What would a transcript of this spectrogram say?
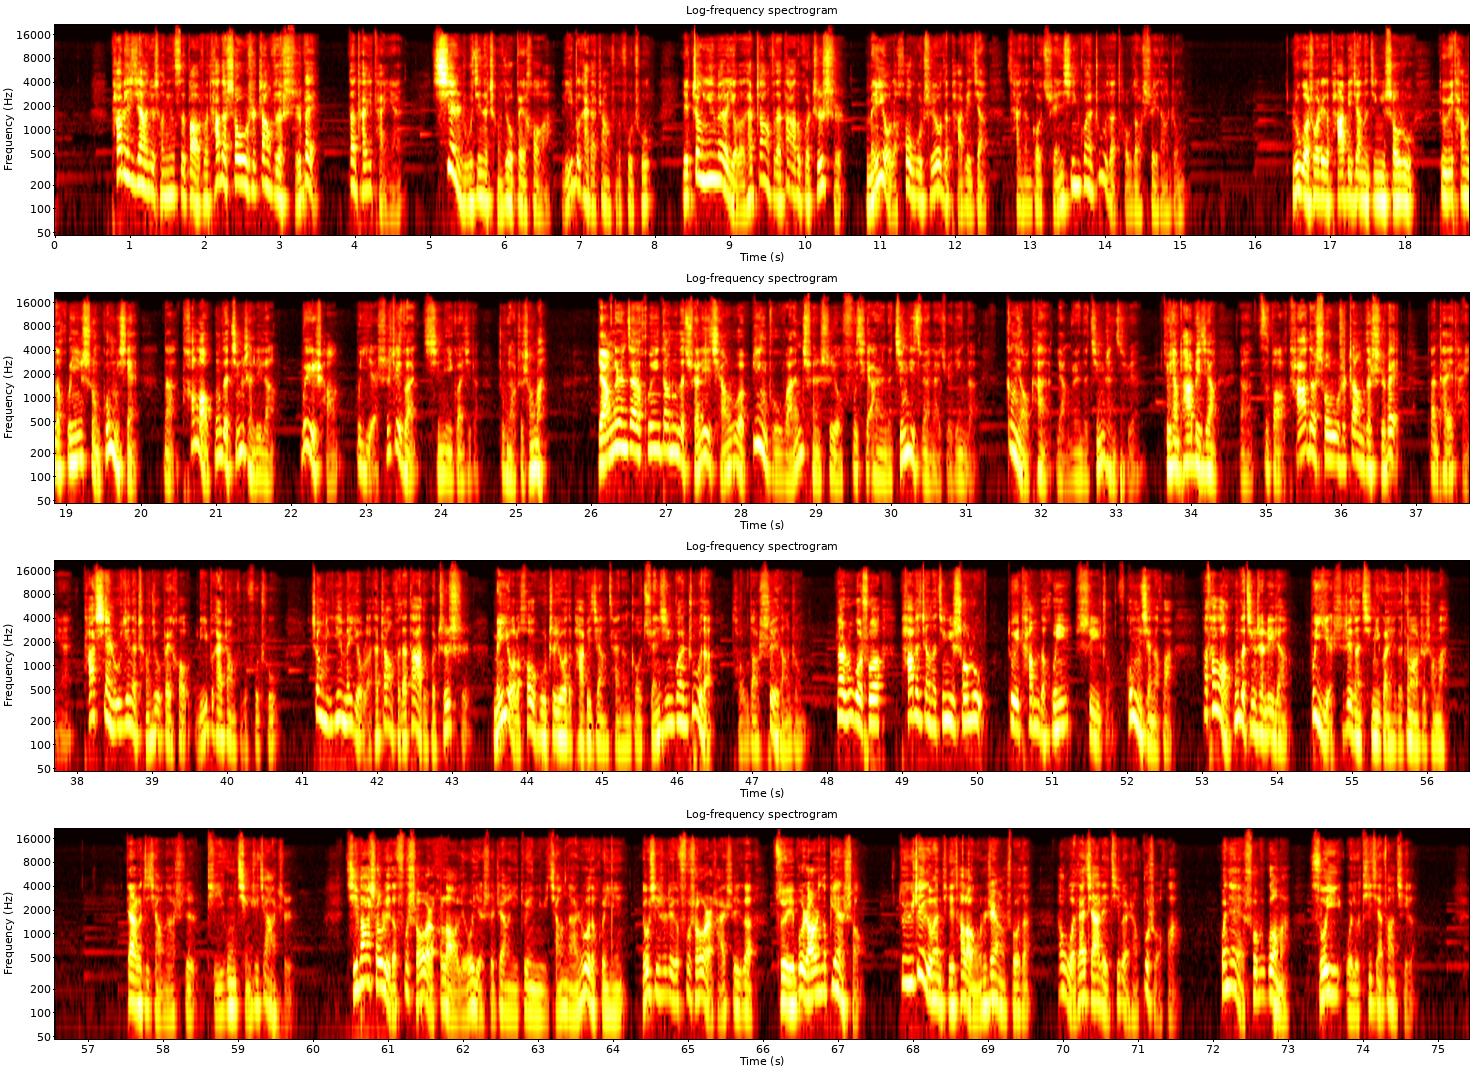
Papi 酱就曾经自曝说，她的收入是丈夫的十倍。但她也坦言，现如今的成就背后啊，离不开她丈夫的付出。也正因为了有了她丈夫的大度和支持，没有了后顾之忧的帕比酱，才能够全心贯注地投入到事业当中。如果说这个帕比酱的经济收入对于他们的婚姻是种贡献，那她老公的精神力量未尝不也是这段亲密关系的重要支撑吗？两个人在婚姻当中的权力强弱，并不完全是由夫妻二人的经济资源来决定的，更要看两个人的精神资源。就像 Papi 酱，呃，自曝她的收入是丈夫的十倍，但她也坦言，她现如今的成就背后离不开丈夫的付出。正因为有了她丈夫的大度和支持，没有了后顾之忧的 Papi 酱才能够全心贯注地投入到事业当中。那如果说 Papi 酱的经济收入对他们的婚姻是一种贡献的话，那她老公的精神力量不也是这段亲密关系的重要支撑吗？第二个技巧呢，是提供情绪价值。奇葩手里的傅首尔和老刘也是这样一对女强男弱的婚姻，尤其是这个傅首尔还是一个嘴不饶人的辩手。对于这个问题，她老公是这样说的：啊，我在家里基本上不说话，关键也说不过嘛，所以我就提前放弃了。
